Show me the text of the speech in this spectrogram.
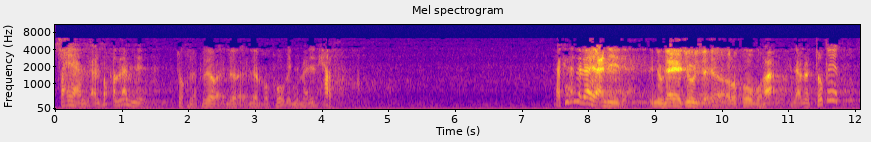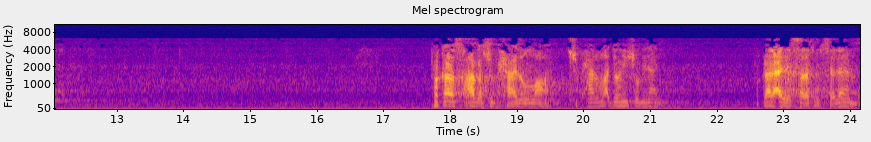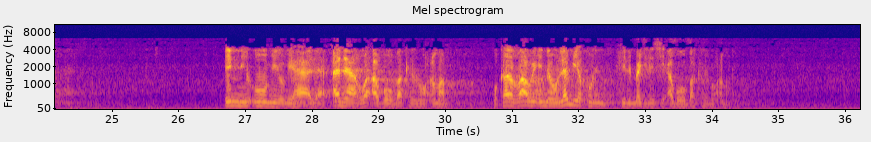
صحيح البقر لم تخلق للركوب إنما للحرث لكن هذا لا يعني أنه لا يجوز ركوبها إذا ما تطيق. فقال الصحابة سبحان الله سبحان الله دهشوا من هذا. فقال عليه الصلاة والسلام إني أؤمن بهذا أنا وأبو بكر وعمر. وقال الراوي إنه لم يكن في المجلس أبو بكر وعمر.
